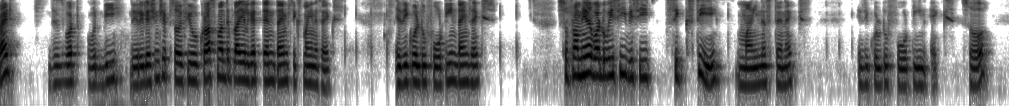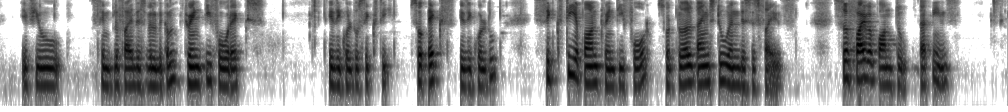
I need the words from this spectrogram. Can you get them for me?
right? This is what would be the relationship. So if you cross multiply you'll get 10 times 6 minus x is equal to 14 times x. So from here what do we see? We see 60 minus 10x is equal to 14x so if you simplify this will become 24x is equal to 60 so x is equal to 60 upon 24 so 12 times 2 and this is 5 so 5 upon 2 that means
